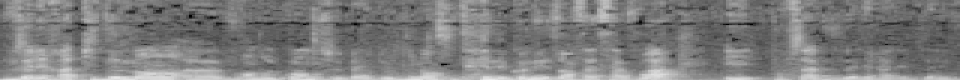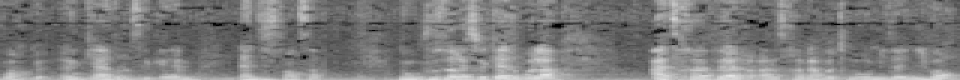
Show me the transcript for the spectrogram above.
Vous allez rapidement euh, vous rendre compte bah, de l'immensité des connaissances à savoir. Et pour ça, vous allez, voir qu'un cadre, c'est quand même indispensable. Donc vous aurez ce cadre-là à travers, à travers votre remise à niveau.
